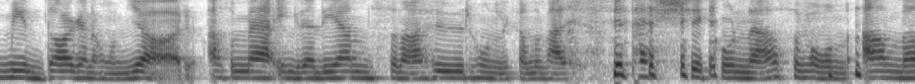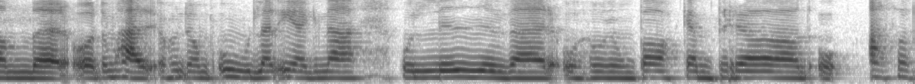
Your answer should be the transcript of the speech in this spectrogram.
middagarna hon gör, alltså med ingredienserna, hur hon liksom, de här persikorna som hon använder och de här, hur de odlar egna oliver och hur hon bakar bröd och alltså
